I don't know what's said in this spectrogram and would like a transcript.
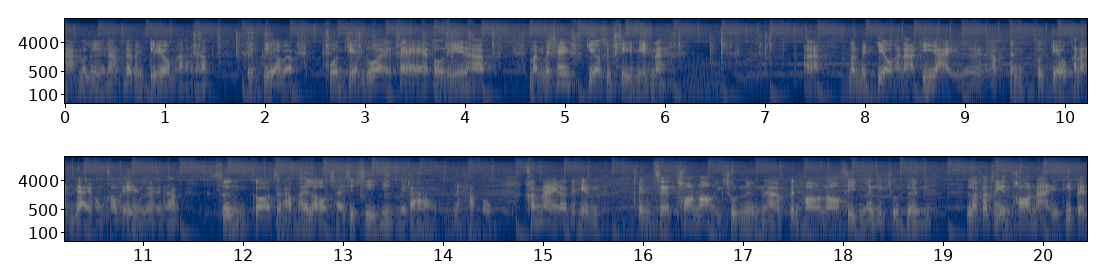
หะมาเลยนะครับได้เป็นเกลียวมานะครับเป็นเกลียวแบบทวนเข็มด้วย แต่ตัวนี้นะครับมันไม่ใช่เกลียว 14 มิลนะ อะมันเป็นเกลียวขนาดที่ใหญ่เลยนะครับเป็นเกลียวขนาดใหญ่ของเขาเองเลยนะครับ ซึ่งก็จะทำให้เราใช้ 14 มิลไม่ได้นะครับผมข้างในเราจะเห็นเป็นเซตท่อนอกอีกชุดหนึ่งนะครับเป็นท่อนอกสีเงินอีกชุดหนึ่งแล้วก็จะเห็นท่อในที่เป็น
